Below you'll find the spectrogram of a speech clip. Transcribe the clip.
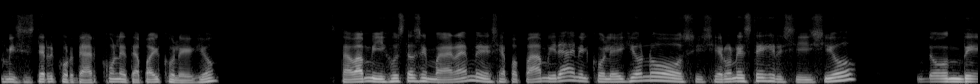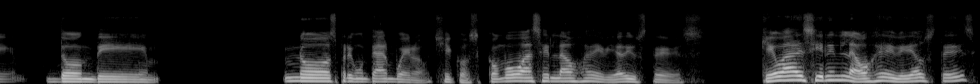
me hiciste recordar con la etapa del colegio. Estaba mi hijo esta semana y me decía, papá, mira, en el colegio nos hicieron este ejercicio donde, donde nos preguntan, bueno, chicos, ¿cómo va a ser la hoja de vida de ustedes? ¿Qué va a decir en la hoja de vida de ustedes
